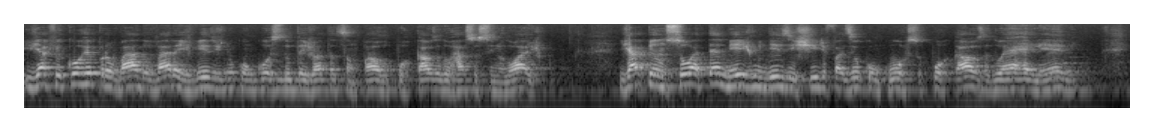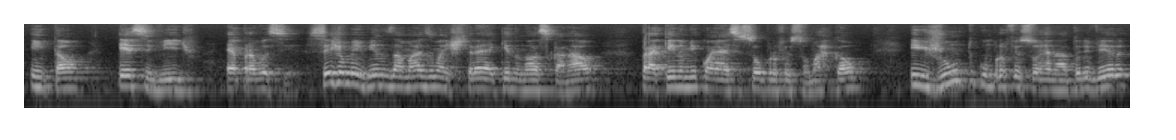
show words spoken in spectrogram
Já ficou reprovado várias vezes no concurso do TJ de São Paulo por causa do raciocínio lógico? Já pensou até mesmo em desistir de fazer o concurso por causa do RLM? Então, esse vídeo é para você. Sejam bem-vindos a mais uma estreia aqui no nosso canal. Para quem não me conhece, sou o professor Marcão e junto com o professor Renato Oliveira,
